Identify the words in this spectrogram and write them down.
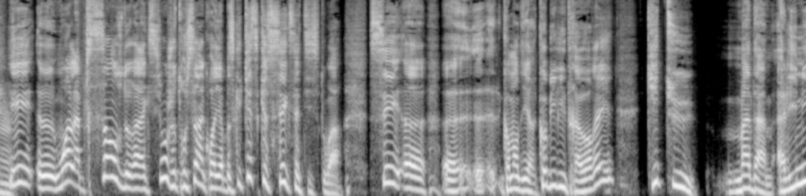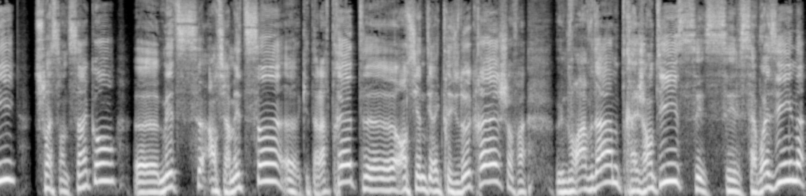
Hum. Et euh, moi l'absence de réaction, je trouve ça incroyable parce que qu'est-ce que c'est que cette histoire? C'est euh, euh, comment dire, Kobili Traoré qui tue Madame Halimi, 65 ans, euh, ancien médecin, euh, qui est à la retraite, euh, ancienne directrice de crèche, enfin une brave dame, très gentille, c'est sa voisine.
